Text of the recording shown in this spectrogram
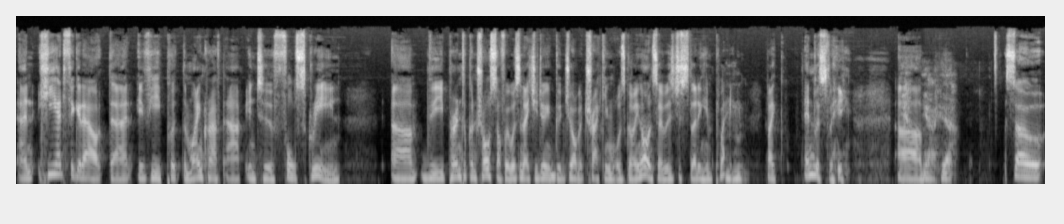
And he had figured out that if he put the Minecraft app into full screen, um, the parental control software wasn't actually doing a good job at tracking what was going on. So it was just letting him play mm-hmm. like endlessly. Um, yeah, yeah. So,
